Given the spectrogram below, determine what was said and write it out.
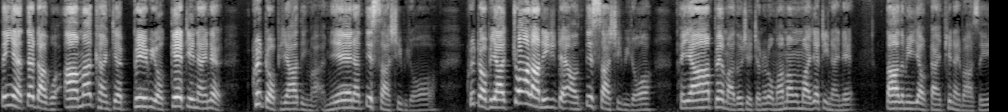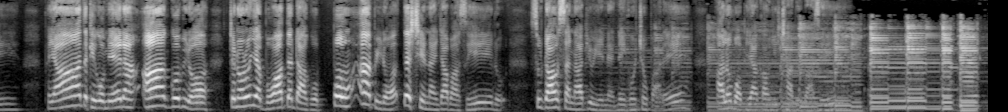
တင်းရဲ့တက်တာကိုအာမခံချက်ပေးပြီးတော့ကယ်တင်နိုင်တဲ့ခရစ်တော်ဘုရားဒီမှာအမြဲတမ်းတစ္ဆာရှိပြီးတော့ခရစ်တော်ဘုရားကြွလာတဲ့တိုင်အောင်တစ္ဆာရှိပြီးတော့ဘုရားဘက်မှာတို့ချေကျွန်တော်တို့မမမမယက်တည်နိုင်တဲ့သားသမီးရောက်တိုင်ဖြစ်နိုင်ပါစေဘုရားတခင်ကိုအမြဲတမ်းအားကိုးပြီးတော့ကျွန်တော်တို့ရဲ့ဘဝတက်တာကိုပုံအပ်ပြီးတော့အသက်ရှင်နိုင်ကြပါစေလို့ဆုတောင်းဆန္ဒပြုရင်းနဲ့နေကုန်းချုပ်ပါတယ်အားလုံးပေါ်ဘုရားကောင်းကြီးချပေးပါစေ thank you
